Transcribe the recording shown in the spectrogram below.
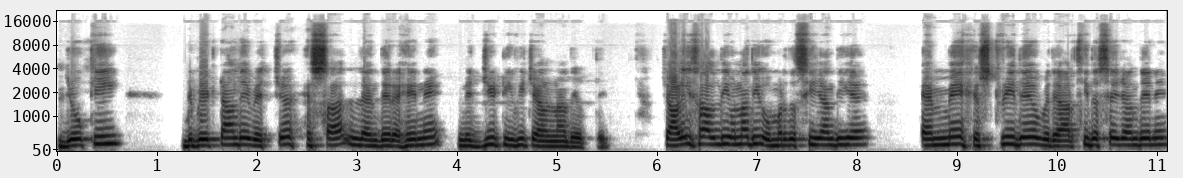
ਜੋ ਕਿ ਡਿਬੇਟਾਂ ਦੇ ਵਿੱਚ ਹਿੱਸਾ ਲੈਂਦੇ ਰਹੇ ਨੇ ਨਿੱਜੀ ਟੀਵੀ ਚੈਨਲਾਂ ਦੇ ਉੱਤੇ। 40 ਸਾਲ ਦੀ ਉਹਨਾਂ ਦੀ ਉਮਰ ਦੱਸੀ ਜਾਂਦੀ ਹੈ। ਐਮਏ ਹਿਸਟਰੀ ਦੇ ਵਿਦਿਆਰਥੀ ਦੱਸੇ ਜਾਂਦੇ ਨੇ।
